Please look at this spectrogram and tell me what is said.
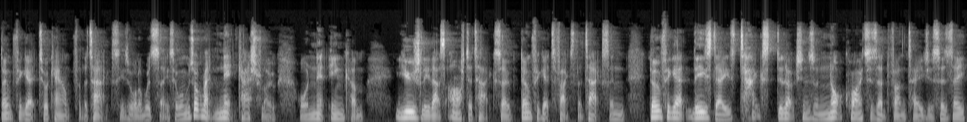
don't forget to account for the tax, is all I would say. So when we're talking about net cash flow or net income, usually that's after tax. So don't forget to factor the tax. And don't forget, these days, tax deductions are not quite as advantageous as they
